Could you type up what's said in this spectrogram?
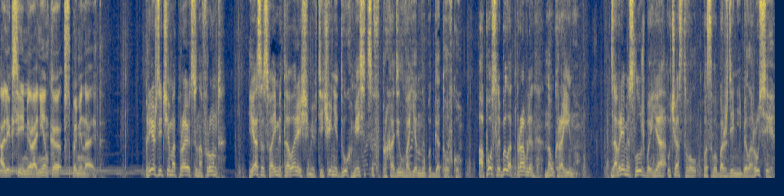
Алексей Мироненко вспоминает. Прежде чем отправиться на фронт, я со своими товарищами в течение двух месяцев проходил военную подготовку, а после был отправлен на Украину. За время службы я участвовал в освобождении Белоруссии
